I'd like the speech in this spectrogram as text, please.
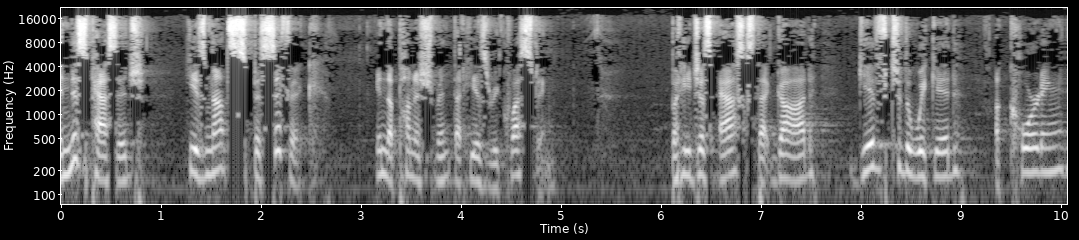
In this passage, he is not specific in the punishment that he is requesting, but he just asks that God give to the wicked according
